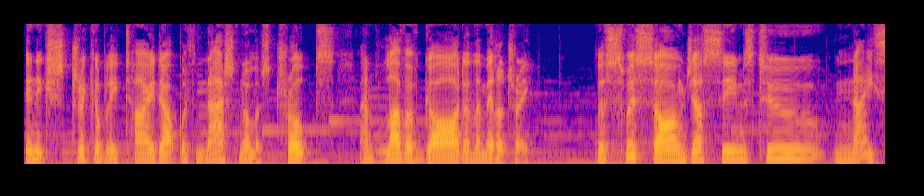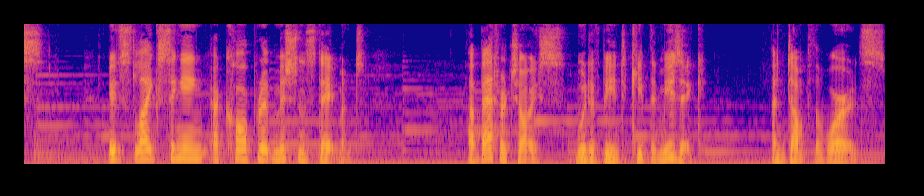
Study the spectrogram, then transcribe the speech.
inextricably tied up with nationalist tropes and love of God and the military. The Swiss song just seems too nice. It's like singing a corporate mission statement. A better choice would have been to keep the music and dump the words.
